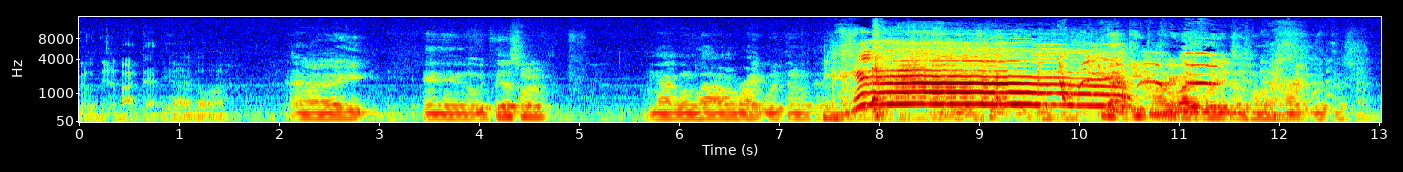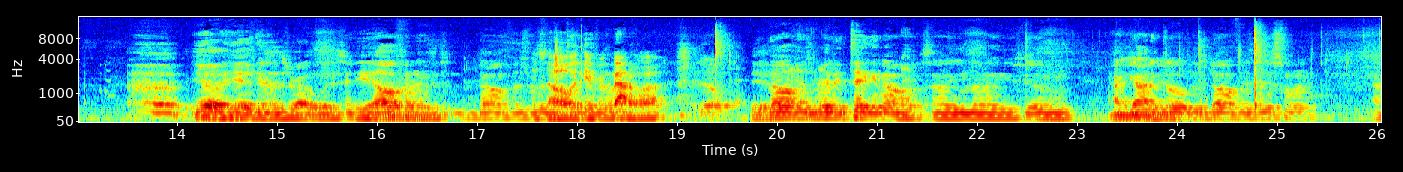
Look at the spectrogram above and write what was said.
real good about that. Yeah, I go off. Alright, and with this one, I'm not gonna lie, I'm right with them with this. one. You gotta keep I'm right with footage. this one. Right with this one. Yeah, yeah, this is right with us. Yeah, Dolphins, Dolphins It's really a whole different off. battle, huh? Yeah. Dolphins really taking off. So you know, you feel me? I gotta go with the Dolphins this one. I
